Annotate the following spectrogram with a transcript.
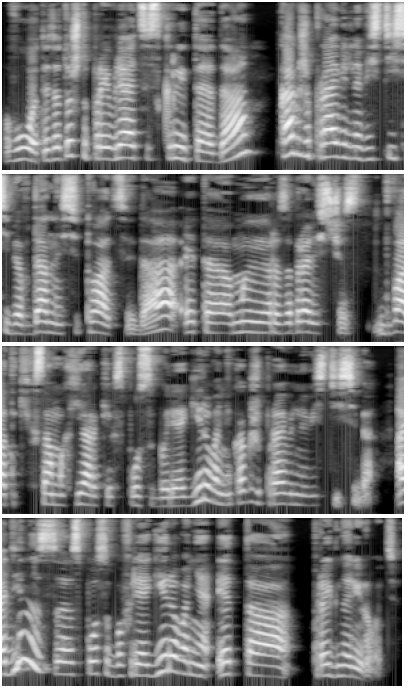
Вот, это то, что проявляется скрытое, да. Как же правильно вести себя в данной ситуации, да? Это мы разобрали сейчас два таких самых ярких способа реагирования. Как же правильно вести себя? Один из э, способов реагирования – это проигнорировать.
